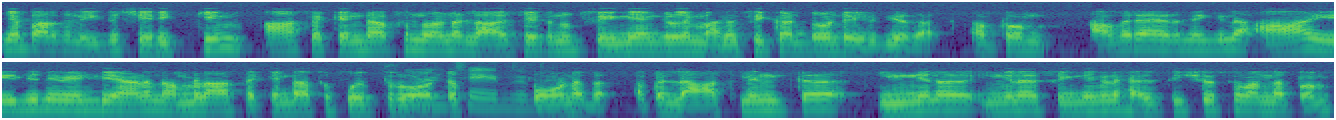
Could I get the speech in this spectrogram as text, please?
ഞാൻ പറഞ്ഞില്ല ഇത് ശരിക്കും ആ സെക്കൻഡ് ഹാഫ് എന്ന് പറഞ്ഞ ലാൽചേട്ടനും ശ്രീനിയങ്കളെയും മനസ്സിൽ കണ്ടുകൊണ്ട് എഴുതിയതാ. അപ്പം അവരായിരുന്നെങ്കിൽ ആ ഏജിന് വേണ്ടിയാണ് നമ്മൾ ആ സെക്കൻഡ് ഹാഫ് ഫുൾ ത്രൂ ഔട്ട് പോണത്. അപ്പൊ ലാസ്റ്റ് മിനിറ്റ് ഇങ്ങനെ ഇങ്ങനെ ശ്രീനിയങ്ങൾ ഹെൽത്ത് ഇഷ്യൂസ് വന്നപ്പം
